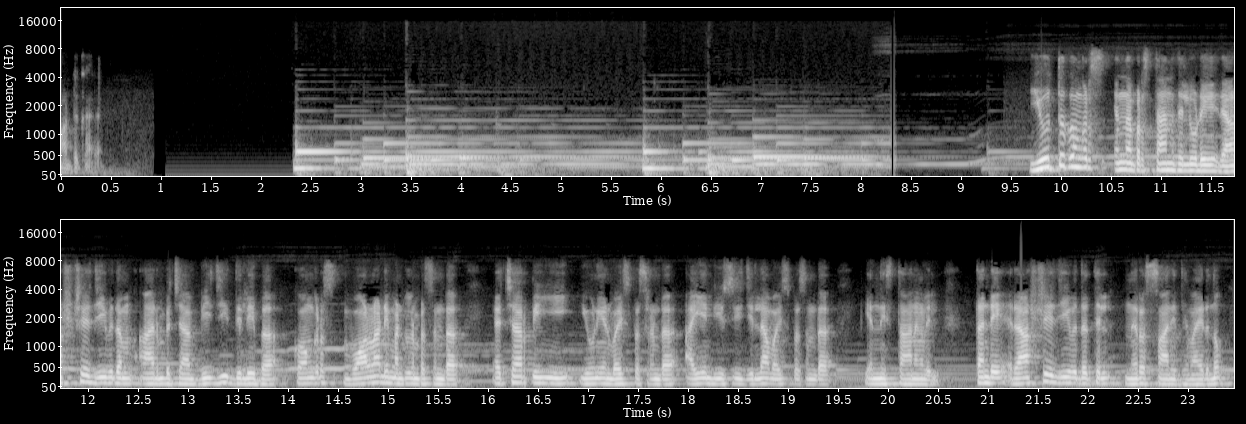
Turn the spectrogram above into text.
Mattukaran youth Congress എന്ന പ്രസ്ഥാനത്തിലൂടെ രാഷ്ട്രീയ ജീവിതം ആരംഭിച്ച V G Dileep Congress Valadi മണ്ഡലം president H R P E union vice president I N D C ജില്ലാ വൈസ് പ്രസിഡന്റ് എന്നീ സ്ഥാനങ്ങളിൽ തന്റെ രാഷ്ട്രീയ ജീവിതത്തിൽ നിറസാന്നിധ്യമായിരുന്നു.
